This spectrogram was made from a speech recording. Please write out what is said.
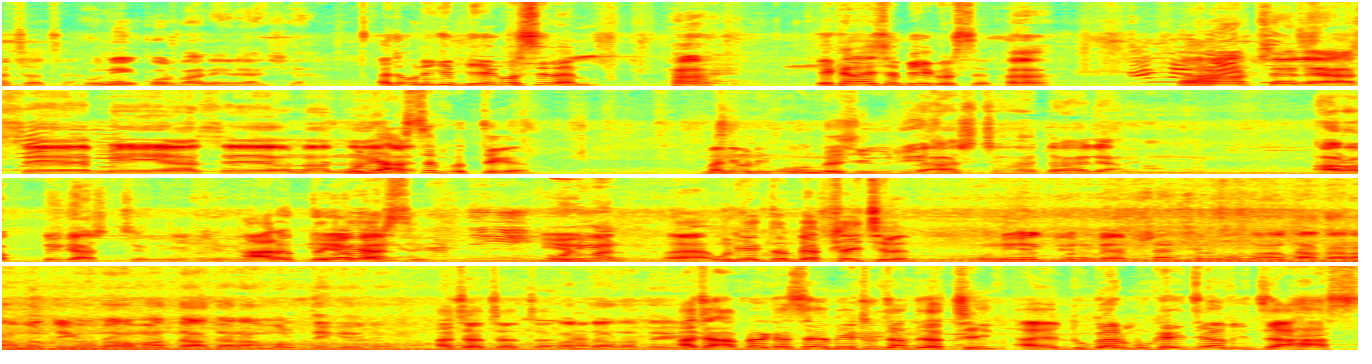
আচ্ছা আচ্ছা। উনি কোরবানির আসিয়া। আচ্ছা উনি কি বিয়ে করছিলেন? হ্যাঁ। এখানে এসে বিয়ে করছেন? হ্যাঁ। ওনার ছেলে আছে মেয়ে আছে ওনার উনি আসছেন করতে গেন মানে উনি কোন দেশে? যদি আসতে হয় তাহলে আরব থেকে আসছে। আরব থেকে আসছে। উনি উনি একজন ব্যবসায়ী ছিলেন? উনি একজন ব্যবসায়ী ছিলেন ওনার দাদার আমল থেকে ওনার আমার দাদার আমল থেকে। আচ্ছা আচ্ছা আচ্ছা। আচ্ছা আপনার কাছে আমি একটু জানতে চাচ্ছি ঢুকার মুখে যে আমি জাহাজ-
